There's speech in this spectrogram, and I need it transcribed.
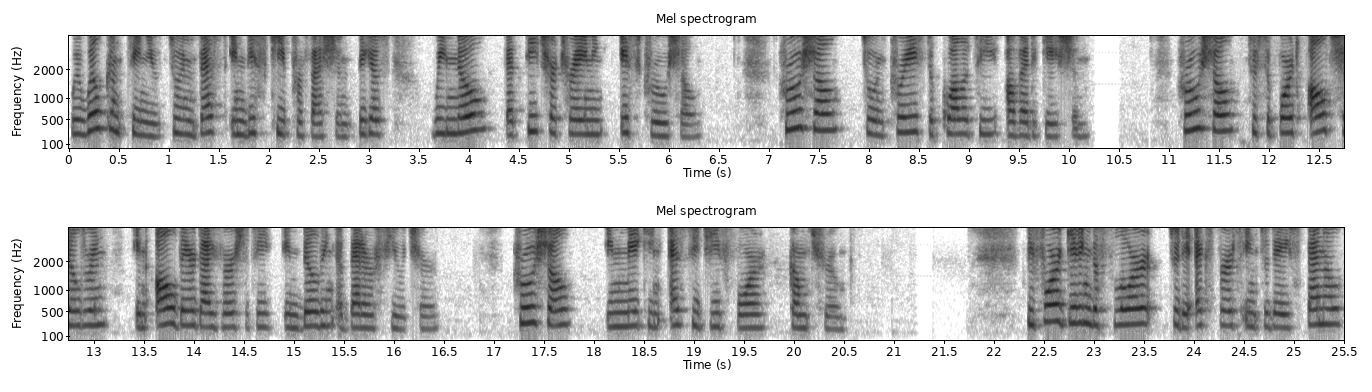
We will continue to invest in this key profession because we know that teacher training is crucial. Crucial to increase the quality of education. Crucial to support all children in all their diversity in building a better future. Crucial in making SDG 4 come true. Before giving the floor to the experts in today's panel,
